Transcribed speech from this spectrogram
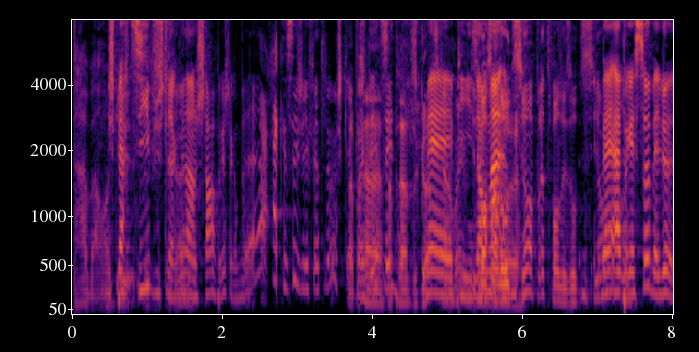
Tabarnak, Je suis partie, puis j'étais arrivée grand. dans le char. Après, j'étais comme, ah, qu'est-ce que j'ai fait là? Je Ça capotais, ça sais. prend du guts Mais, quand même. Tu passes en audition, après, tu passes des auditions? Ben, après ça, ben là,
